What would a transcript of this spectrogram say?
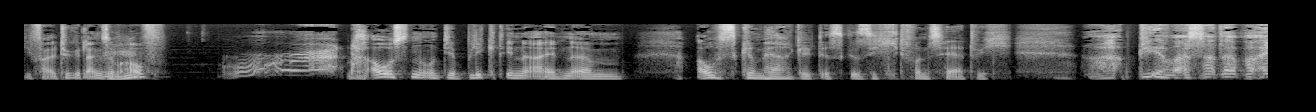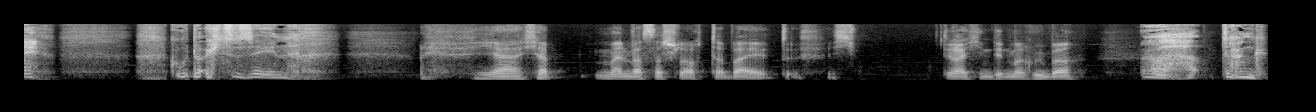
die Falltür geht langsam mhm. auf, nach außen und ihr blickt in ein ähm, ausgemergeltes Gesicht von Zerdwig. Habt ihr Wasser dabei? Gut euch zu sehen. Ja, ich habe meinen Wasserschlauch dabei. Ich reiche ihn den mal rüber. Ah, Dank.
